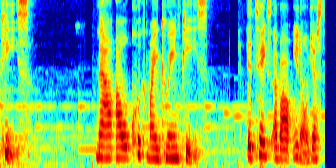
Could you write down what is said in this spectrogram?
peas. Now I'll cook my green peas. It takes about, you know, just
